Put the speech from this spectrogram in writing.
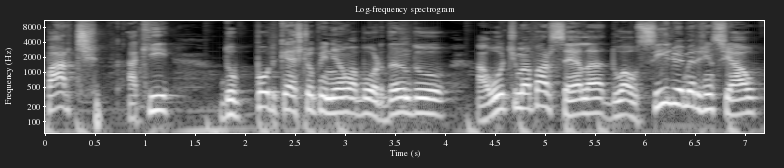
parte aqui do podcast Opinião abordando a última parcela do auxílio emergencial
